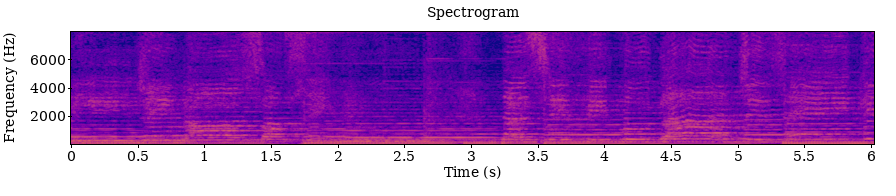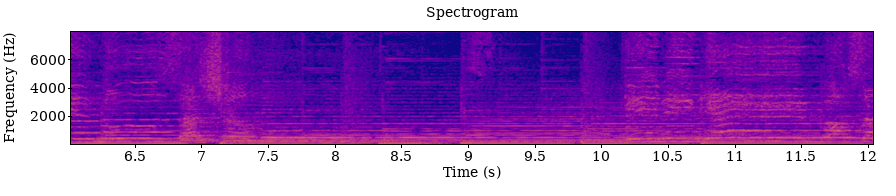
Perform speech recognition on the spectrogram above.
em nós, Senhor, nas dificuldades em que nos achamos. Que ninguém possa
